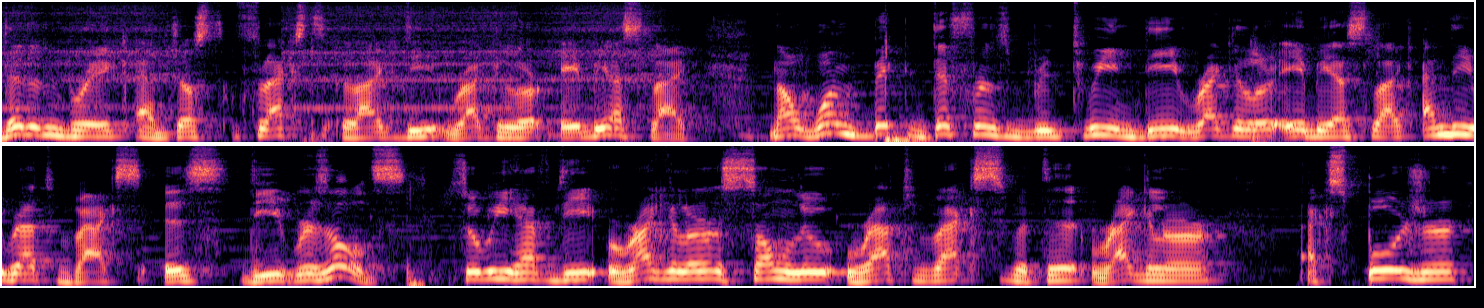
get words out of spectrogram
didn't break and just flexed like the regular ABS-like. Now one big difference between the regular ABS-like and the red wax is the results. So we have the regular Sunlu red wax with the regular exposure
